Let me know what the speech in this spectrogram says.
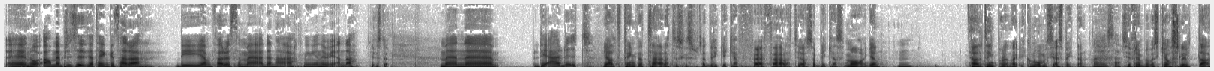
Eh, Mm. nå- ja men precis, jag tänker så här, Mm. det är i jämförelse med den här ökningen nu igen då. Just det. Men eh, det är dyrt. Jag har alltid tänkt att, så här, att jag ska sluta dricka kaffe för att jag ska bli kass i magen. Mm. Jag hade tänkt på den ekonomiska aspekten. Ja. Så jag funderar på, ska jag sluta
